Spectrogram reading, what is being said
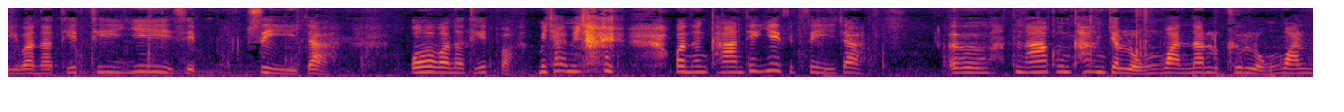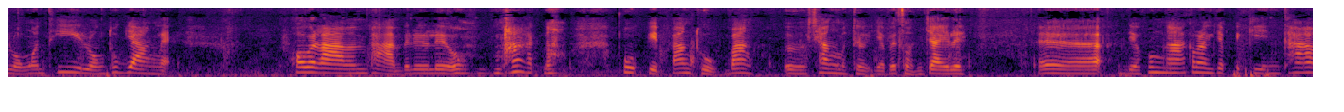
ดีวันอาทิตย์ที่ยี่สิบสี่จ้ะโอ้วันอาทิตย์ป่ะไม่ใช่ไม่ใช่ วันอังคารที่ยี่สิบสี่จ้ะเออน้าค่อนข้างจะหลงวันนะคือหลงวันหลงวันที่หลงทุกอย่างแหละเพราะเวลามันผ่านไปเร็วๆ มากเนาะพูดผิดบ้างถูกบ้าง เออ ช่างมันเถอะ อย่าไปสนใจเลย เออเดี๋ยวพวกน้ากำลังจะไปกินข้าว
